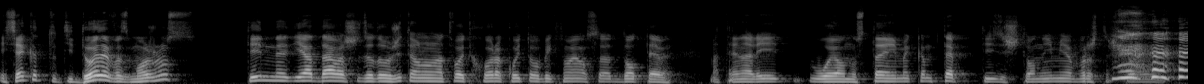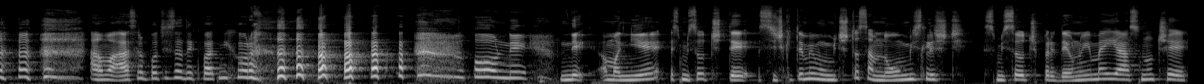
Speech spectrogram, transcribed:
и сега като ти дойде възможност, ти не я даваш задължително на твоите хора, които обикновено са до тебе. Ма те, нали, лоялността им е към теб. Ти защо не им я връщаш? Ама аз работя с адекватни хора. О, не. Не, ама ние, смисъл, че те, всичките ми момичета са много мислещи. Смисъл, че пределно им е ясно, че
